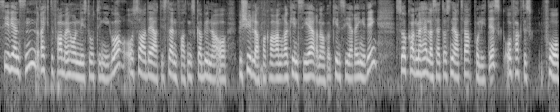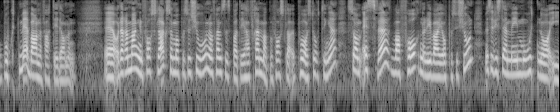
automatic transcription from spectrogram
Siv Jensen rekte fram en hånd i Stortinget i går og sa det at istedenfor at vi skal begynne å beskylde for hverandre hvem som gjør noe og hvem som gjør ingenting, så kan vi heller sette oss ned tverrpolitisk og faktisk få bukt med barnefattigdommen. Eh, og Det er mange forslag som opposisjonen og Fremskrittspartiet har fremmet på, på, Stortinget, som SV var for når de var i opposisjon, men som de stemmer imot nå i,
